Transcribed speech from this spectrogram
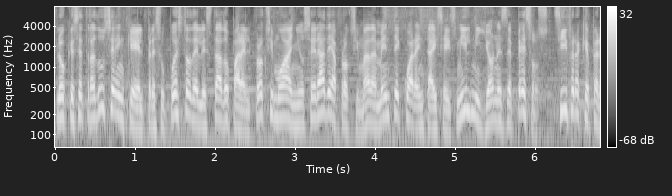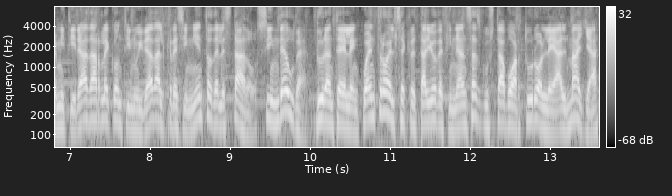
lo que se traduce en que el presupuesto del estado para el próximo año será de aproximadamente 46 mil millones de pesos, cifra que permitirá darle continuidad al crecimiento del estado sin deuda. Durante el encuentro, el secretario de Finanzas Gustavo Arturo Leal Maya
